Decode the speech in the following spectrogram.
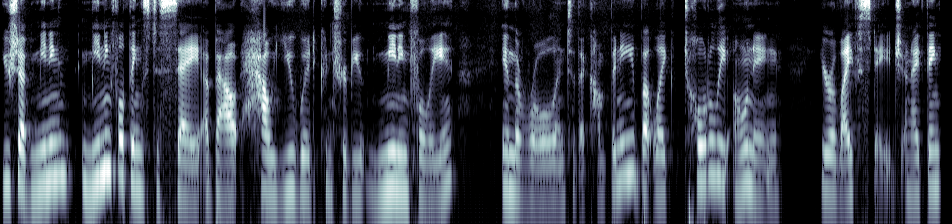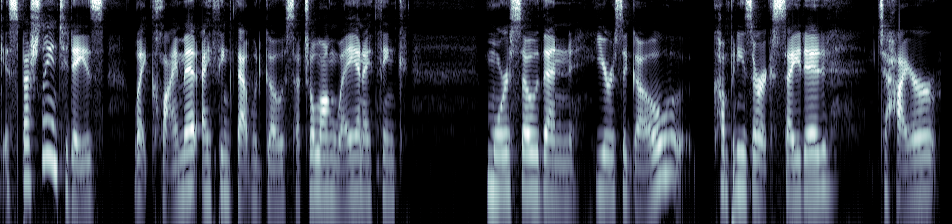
you should have meaning, meaningful things to say about how you would contribute meaningfully in the role into the company, but like totally owning your life stage. And I think, especially in today's like climate, I think that would go such a long way. And I think more so than years ago, companies are excited to hire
